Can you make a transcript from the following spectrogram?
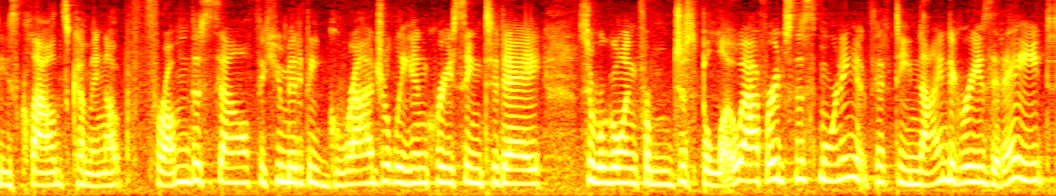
These clouds coming up from the south, the humidity gradually increasing today. So we're going from just below average this morning at 59 degrees at 8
